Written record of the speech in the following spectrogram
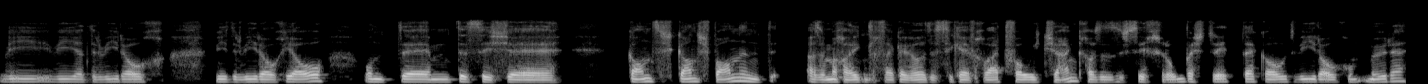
wie, wie der Weihrauch, wie der Weihrauch ja auch. Und ähm, das ist äh, ganz, ganz spannend. Also man kann eigentlich sagen, ja, das sind einfach wertvolle Geschenke. Also das ist sicher unbestritten, Gold, Weihrauch und Myrrhe,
